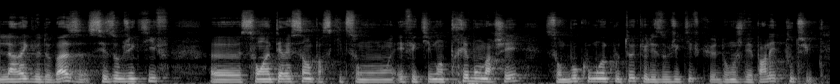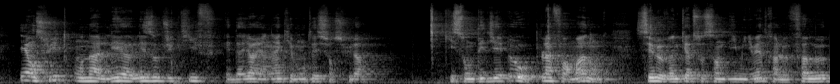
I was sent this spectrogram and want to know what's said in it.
la, règle de base. Ces objectifs euh, sont intéressants parce qu'ils sont effectivement très bon marché, sont beaucoup moins coûteux que les objectifs dont je vais parler tout de suite. Et ensuite, on a les, euh, objectifs, et d'ailleurs il y en a un qui est monté sur celui-là, qui sont dédiés eux au plein format. Donc c'est le 24-70 mm, hein, le fameux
